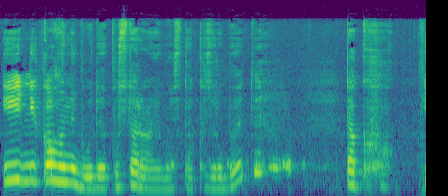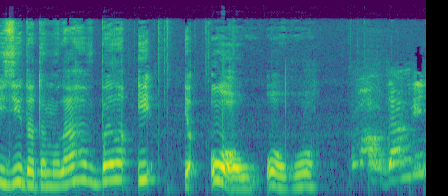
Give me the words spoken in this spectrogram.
І нікого не буде. Постараємось так зробити. Так, Ізіда там Олега вбила і. я- Оу, ого. Дам він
